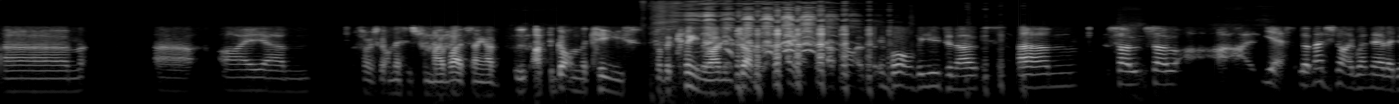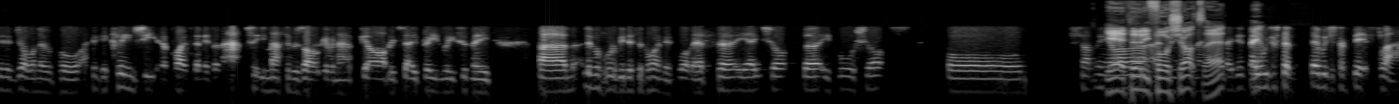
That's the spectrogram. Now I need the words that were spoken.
Um, uh, I um, sorry, I just got a message from my wife saying I've I've forgotten the keys for the cleaner. I'm in trouble. anyway, that's not important for you to know. Um, so so. Yes, look, Manchester United went there. They did a job on Liverpool. I think a clean sheet and a point for them is an absolutely massive result given how garbage they've been recently. Um, Liverpool would be disappointed what they had 38 shots, 34 shots, or something. Yeah, like 34 And shots they had. They, did, they Yep. were just a they were just a bit flat,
